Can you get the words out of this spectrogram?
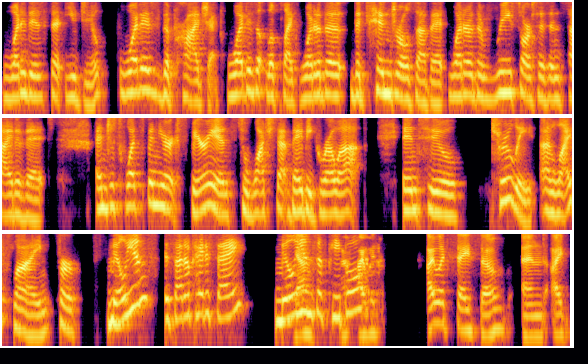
what it is that you do? What is the project? What does it look like? What are the the tendrils of it? What are the resources inside of it? And just what's been your experience to watch that baby grow up into truly a lifeline for millions? Is that okay to say? Millions yeah, of people? I would I would say so. And I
